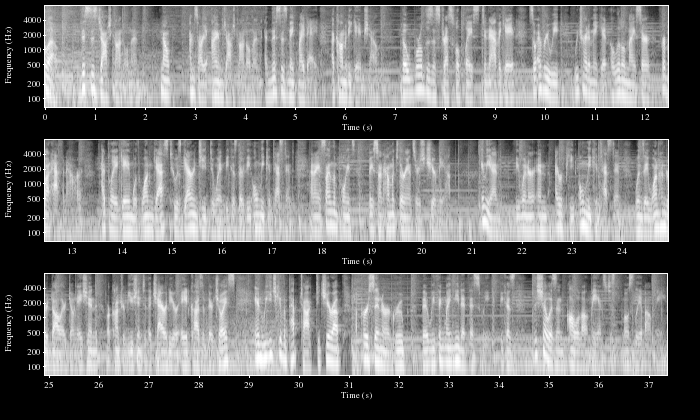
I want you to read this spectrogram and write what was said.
Hello, this is Josh Gondelman. No, I'm sorry, I'm Josh Gondelman, and this is Make My Day, a comedy game show. The world is a stressful place to navigate, so every week we try to make it a little nicer for about half an hour. I play a game with one guest who is guaranteed to win because they're the only contestant, and I assign them points based on how much their answers cheer me up. In the end, the winner, and I repeat, only contestant, wins a $100 donation or contribution to the charity or aid cause of their choice, and we each give a pep talk to cheer up a person or a group that we think might need it this week, because this show isn't all about me, it's just mostly about me.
